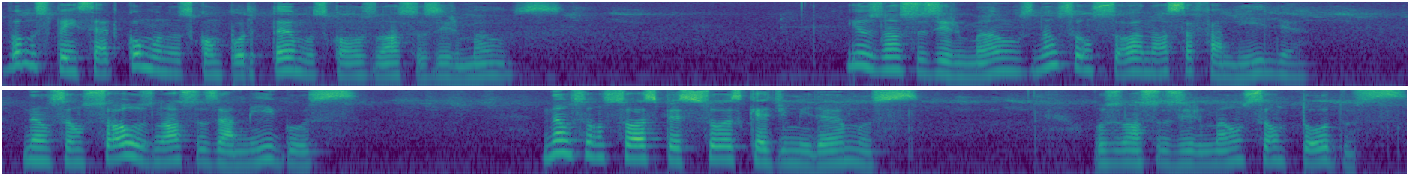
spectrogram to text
Vamos pensar como nos comportamos com os nossos irmãos. E os nossos irmãos não são só a nossa família, não são só os nossos amigos, não são só as pessoas que admiramos. Os nossos irmãos são todos.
